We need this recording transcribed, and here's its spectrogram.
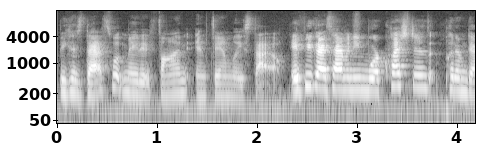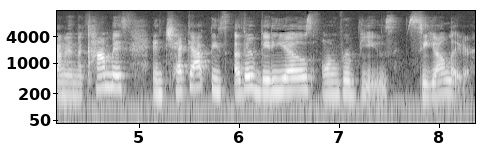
because that's what made it fun and family style. If you guys have any more questions, put them down in the comments and check out these other videos on reviews. See y'all later.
